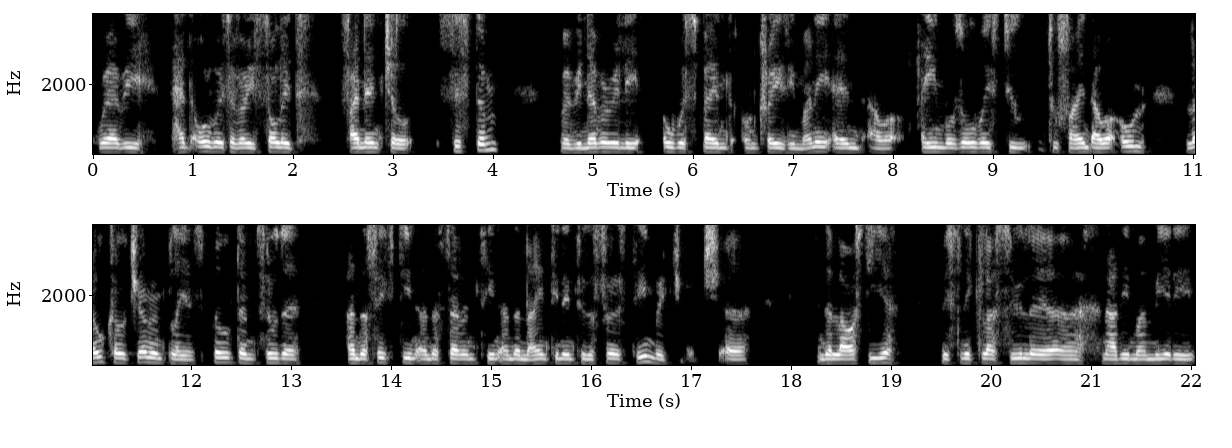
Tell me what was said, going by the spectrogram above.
where we had always a very solid financial system where we never really overspent on crazy money. And our aim was always to, to find our own local German players, build them through the under 15, under 17, under 19 into the first team, which, which uh, in the last year with Niklas Süle, uh, Nadiem Amiri,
